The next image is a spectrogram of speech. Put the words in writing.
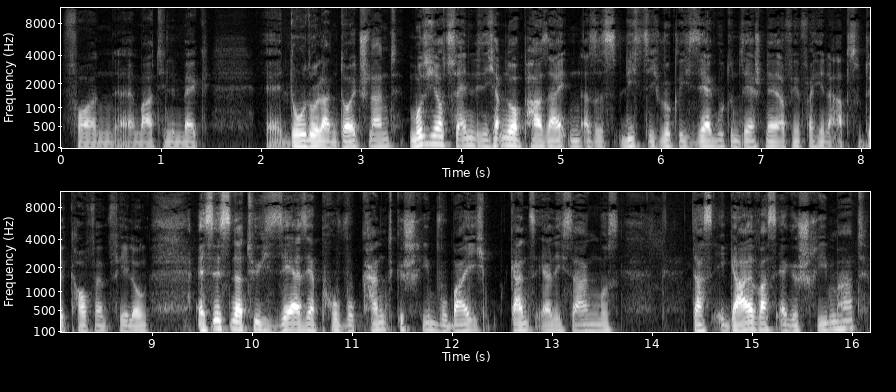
von äh, Martin Limbeck äh, Dodoland Deutschland. Muss ich noch zu Ende lesen. Ich habe nur ein paar Seiten. Also es liest sich wirklich sehr gut und sehr schnell. Auf jeden Fall hier eine absolute Kaufempfehlung. Es ist natürlich sehr, sehr provokant geschrieben, wobei ich ganz ehrlich sagen muss, dass egal was er geschrieben hat,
